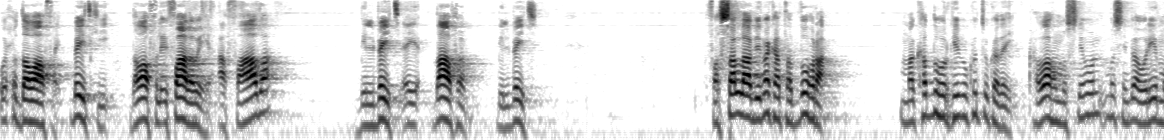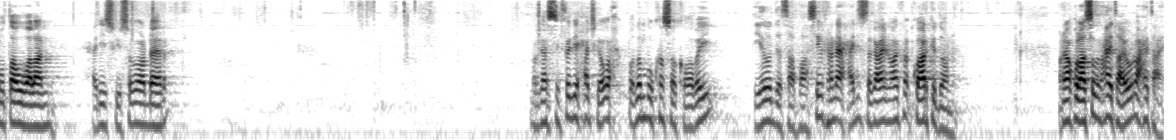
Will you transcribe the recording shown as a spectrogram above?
wuxuu dawaafay beytkii dawaaf lifaada wey afaada bilbeyt ay daafa bilbeyt fasallaa bimakata duhra maka duhurkiibuu ku tukaday rawaahu muslimu muslim baa wariyey muawalan xadiisku isagoo dheer markaa sifadii xajka wax badan buu ka soo koobay iyadoo dee tafaasiilkana axaadiista gala inu ku arki doono. Markaa khulaasadu maxay tahay? Un waxay tahay.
